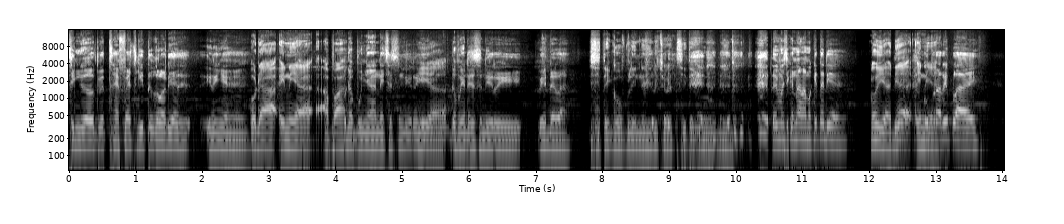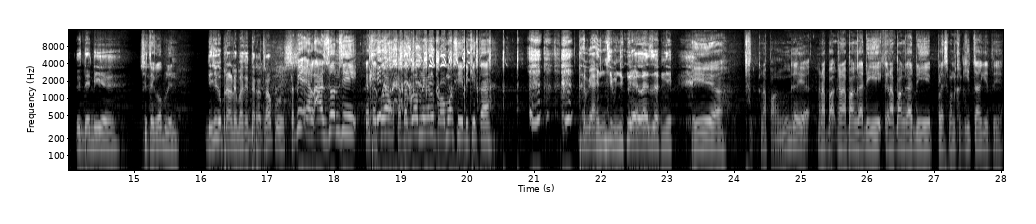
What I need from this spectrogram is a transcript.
single tweet savage gitu kalau dia ininya. Udah ini ya apa? Udah punya niche sendiri. Iya. Udah punya niche sendiri. Beda lah. City Goblin aja lucu banget City Goblin. Tapi masih kenal sama kita dia. Oh iya dia Gue ini pernah ya. reply tweetnya dia. City Goblin. Dia juga pernah debat Twitter Retropus. Tapi El Azon sih kata gua kata gua mendingan lu promosi di kita. Tapi anjing juga Elazon ya. Iya. Kenapa enggak ya? Kenapa kenapa enggak di kenapa enggak di placement ke kita gitu ya?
